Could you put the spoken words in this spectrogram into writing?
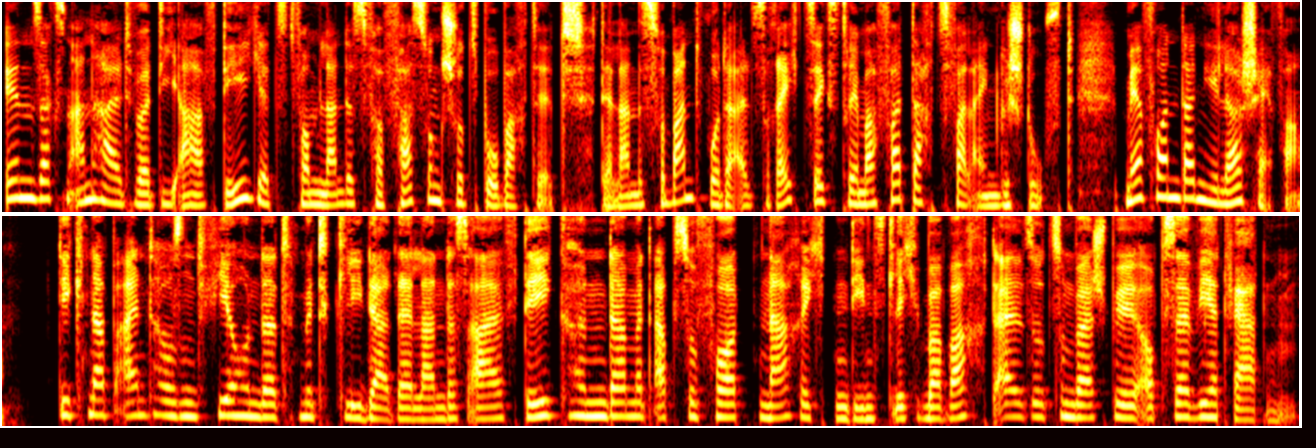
In Sachsen-Anhalt wird die AfD jetzt vom Landesverfassungsschutz beobachtet. Der Landesverband wurde als rechtsextremer Verdachtsfall eingestuft. Mehr von Daniela Schäfer. Die knapp 1400 Mitglieder der Landes-AfD können damit ab sofort nachrichtendienstlich überwacht, also zum Beispiel observiert werden.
